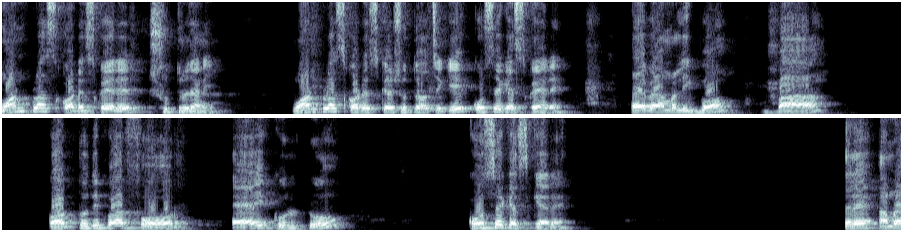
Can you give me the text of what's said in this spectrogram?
ওয়ান প্লাস কট স্কোয়ারের সূত্র জানি। ওয়ান প্লাস কট স্কোয়ার সূত্র হচ্ছে কি? কোসেক স্কোয়ারে তাই এবার আমরা লিখব, বা cot to the power four A equal to cosec স্কোয়ারে তাহলে আমরা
